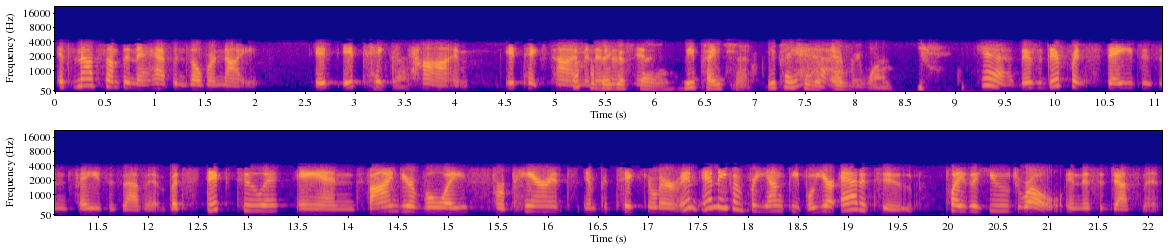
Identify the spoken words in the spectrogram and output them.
it's not something that happens overnight. It it takes okay. time it takes time. That's and the biggest thing. Be patient. Be patient yeah. with everyone. Yeah, there's different stages and phases of it, but stick to it and find your voice. For parents in particular, and, and even for young people, your attitude plays a huge role in this adjustment.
